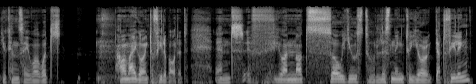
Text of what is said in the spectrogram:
You can say well what how am i going to feel about it? And if you are not so used to listening to your gut feeling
